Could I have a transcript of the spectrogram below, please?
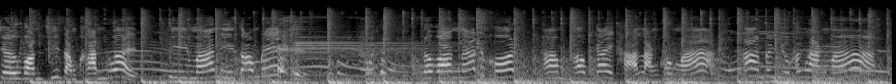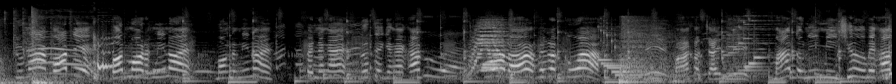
เจอวันที่สำคัญด้วยขี่ม้าหนีซอมบี้ ระวังนะทุกคน ห้ามเข้าใกล้ขาหลังของม้า ห้ามไปอยู่ข้างหลังม้า ดูหน้าบอสดิ บอสมองทางนี้หน่อย มองทางนี้หน่อย เป็นยังไง รู้สึกยังไงครับ กลัวเหรอ ไม่ต้องกลัว นี่ม้าเข้าใจดี ม้าตัวนี้มีชื่อไหมครับ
